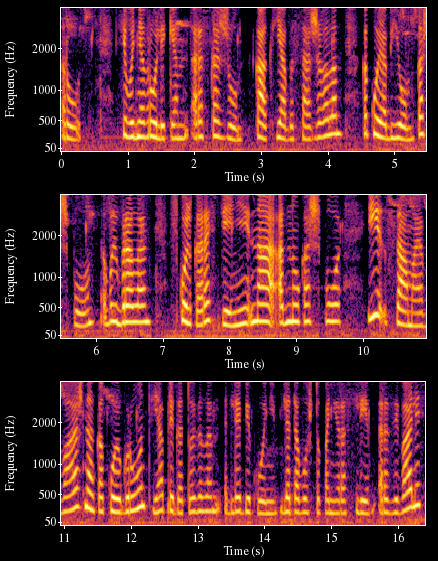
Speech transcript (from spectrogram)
роуз. Сегодня в ролике расскажу, как я высаживала, какой объем кашпо выбрала, сколько растений на одно кашпо и самое важное, какой грунт я приготовила для бегоний, для того, чтобы они росли, развивались.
